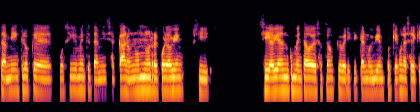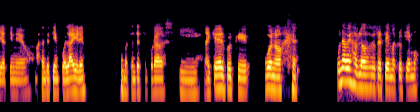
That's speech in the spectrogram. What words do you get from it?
también creo que posiblemente también sacaron, no me recuerdo bien si, si habían comentado eso, tengo que verificar muy bien porque es una serie que ya tiene bastante tiempo al aire, bastantes temporadas y hay que ver porque, bueno, una vez hablado de este tema, creo que hemos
